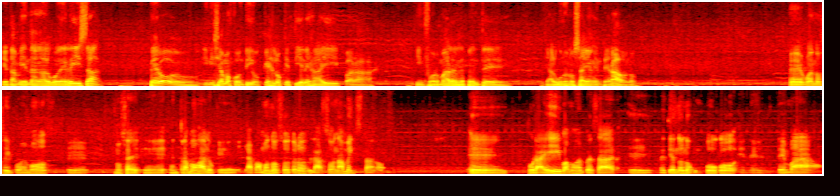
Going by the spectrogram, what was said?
que también dan algo de risa, pero iniciamos contigo. ¿Qué es lo que tienes ahí para informar de repente que algunos no se hayan enterado, ¿no? Eh, bueno, sí, podemos, eh, no sé, eh, entramos a lo que llamamos nosotros la zona mixta, ¿no? por ahí vamos a empezar metiéndonos un poco en el tema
